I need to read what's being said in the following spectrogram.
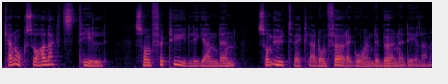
kan också ha lagts till som förtydliganden som utvecklar de föregående bönedelarna.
